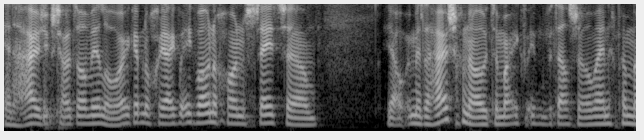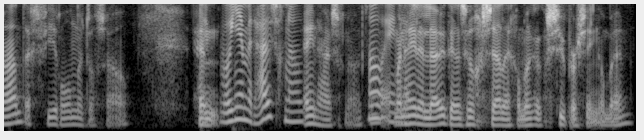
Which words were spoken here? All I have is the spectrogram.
En huis, ik zou het wel willen hoor. Ik, heb nog, ja, ik, ik woon nog gewoon nog steeds ehm, ja, met een huisgenoten. Maar ik, ik betaal zo weinig per maand. Echt 400 of zo. En Woon jij met huisgenoten? één huisgenoot. Oh, één maar een hele leuke. En dat is heel gezellig, omdat ik ook super single ben.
